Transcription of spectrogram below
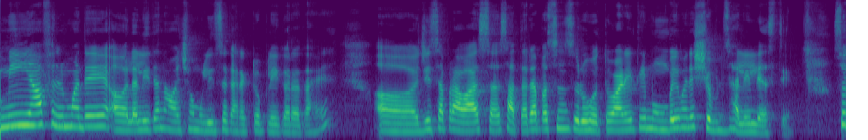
मी या फिल्ममध्ये ललिता नावाच्या मुलीचं कॅरेक्टर प्ले करत आहे. जिचा प्रवास साताऱ्यापासून सुरू होतो आणि ती मुंबईमध्ये शिफ्ट झालेली असते. सो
